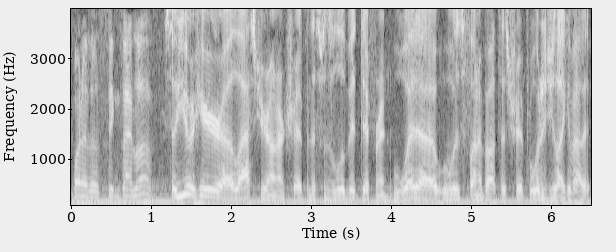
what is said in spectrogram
one of those things I love. So you were here uh, last year on our trip, and this one's a little bit different. What uh, what was fun about this trip, or what did you like about it?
